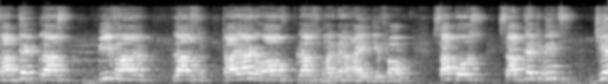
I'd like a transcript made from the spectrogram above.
Subject plus be verb plus tired of plus verbal ing from suppose subject means যে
